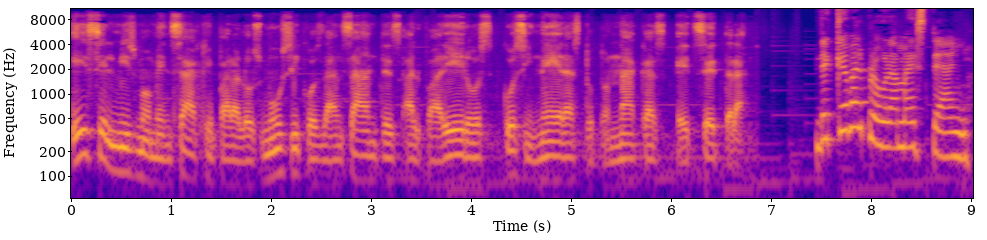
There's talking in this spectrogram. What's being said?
Es el mismo mensaje para los músicos, danzantes, alfareros, cocineras, totonacas, etc. ¿De qué va el programa este año?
